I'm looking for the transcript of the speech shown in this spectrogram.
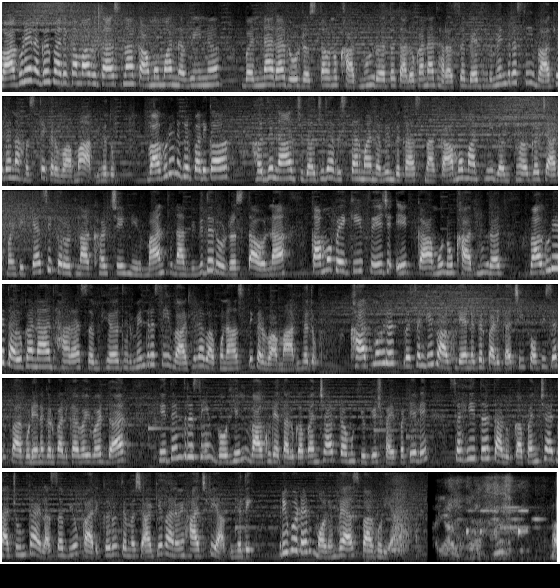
વાઘોડિયા નગરપાલિકામાં વિકાસના કામોમાં નવીન બનનારા રોડ રસ્તાઓનું ખાતમુહૂર્ત તાલુકાના ધારાસભ્ય ધર્મેન્દ્રસિંહ વાઘેલાના હસ્તે કરવામાં આવ્યું હતું. વાઘોડિયા નગરપાલિકા હદના જુદા જુદા વિસ્તારમાં નવીન વિકાસના કામોમાંથી લગભગ ચાર પોઈન્ટ એક્યાસી કરોડના ખર્ચે નિર્માણ થનાર વિવિધ રોડ રસ્તાઓના કામો પૈકી ફેજ એક કામોનું ખાતમુહૂર્ત વાઘોડિયા તાલુકાના ધારાસભ્ય ધર્મેન્દ્રસિંહ વાઘેલા બાપુના હસ્તે કરવામાં આવ્યું હતું. ખાતમુહૂર્ત પ્રસંગે વાઘોડિયા નગરપાલિકા ચીફ ઓફિસર, વાઘોડિયા નગરપાલિકા વહીવટદાર હિતેન્દ્રસિંહ ગોહિલ, વાઘોડિયા તાલુકા પંચાયત પ્રમુખ યોગેશભાઈ પટેલે સહિત તાલુકા પંચાયતના ચૂંટાયેલા સભ્યો, કાર્યકરો તેમજ આગેવાનોએ હાજરી આપી હતી. રિપોર્ટર મોલમ વ્યાસ, વાઘોડિયા.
